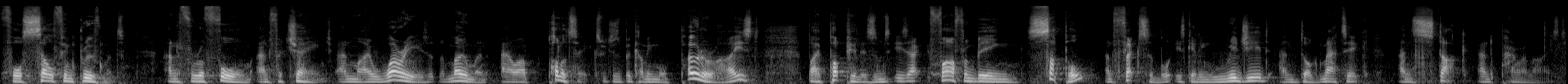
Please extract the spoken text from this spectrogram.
for self-improvement and for reform and for change? And my worry is, at the moment, our politics, which is becoming more polarized by populisms, is far from being supple and flexible, is getting rigid and dogmatic and stuck and paralyzed.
